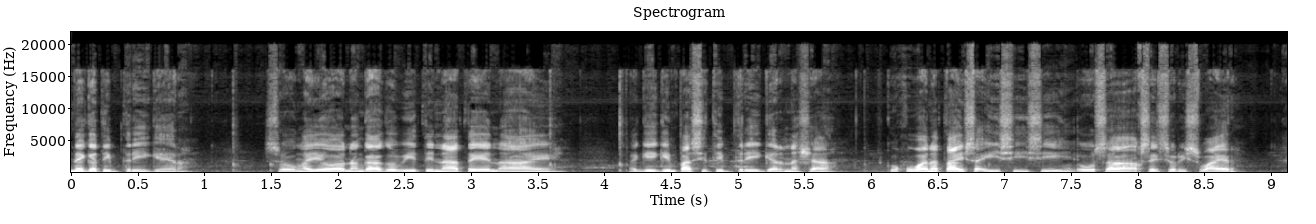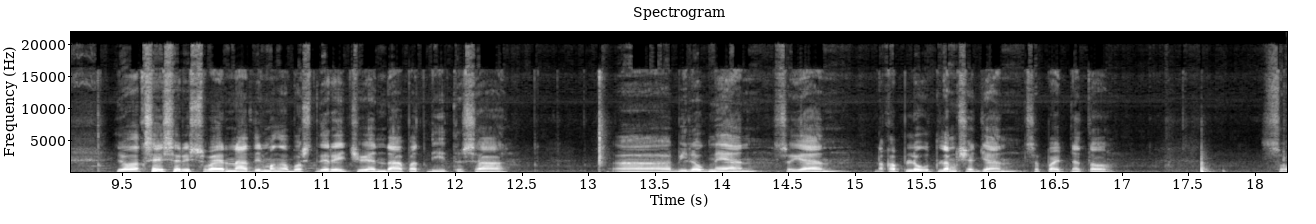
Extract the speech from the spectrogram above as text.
negative trigger. So ngayon ang gagamitin natin ay magiging positive trigger na siya. Kukuha na tayo sa ACC o sa accessories wire. Yung accessories wire natin mga boss diretso yan dapat dito sa ah, bilog na yan. So yan. Naka-float lang siya dyan sa part na to. So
